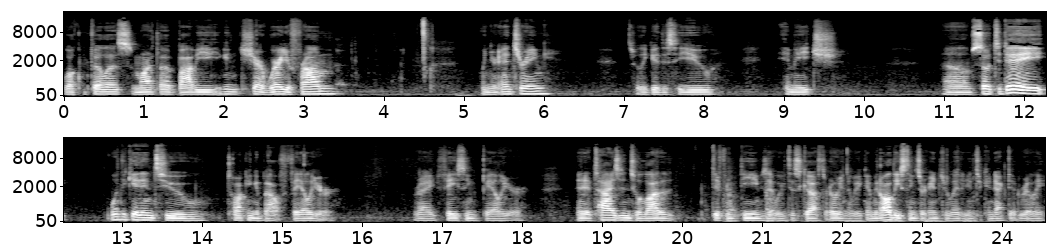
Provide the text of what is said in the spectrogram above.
Welcome, Phyllis, Martha, Bobby. You can share where you're from when you're entering. It's really good to see you, MH. Um, so today, I want to get into talking about failure right? Facing failure. And it ties into a lot of different themes that we've discussed earlier in the week. I mean, all these things are interrelated, interconnected, really,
